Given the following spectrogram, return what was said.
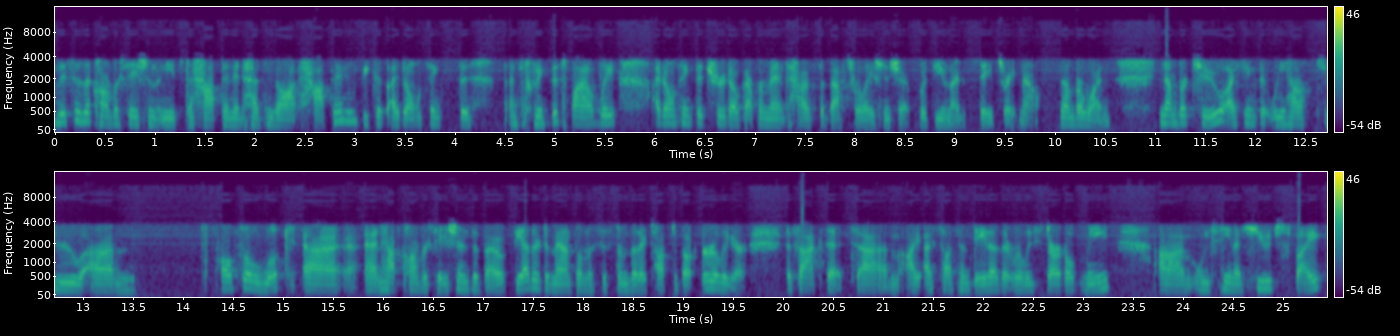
this is a conversation that needs to happen. It has not happened because I don't think this, I'm putting this wildly, I don't think the Trudeau government has the best relationship with the United States right now, number one. Number two, I think that we have to, um, also look uh, and have conversations about the other demands on the system that I talked about earlier. The fact that um, I, I, saw some data that really startled me. Um, we've seen a huge spike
